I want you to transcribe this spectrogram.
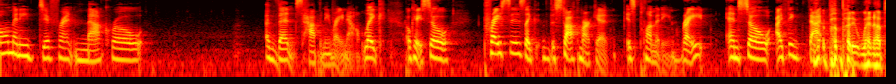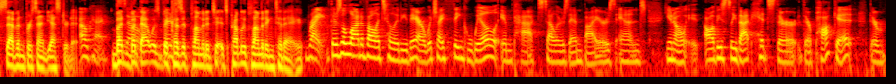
so many different macro events happening right now. Like, okay, so prices, like the stock market is plummeting, right? And so I think that but, but it went up 7% yesterday. Okay. But So but that was because it plummeted to, it's probably plummeting today. Right. There's a lot of volatility there, which I think will impact sellers and buyers. And, you know, it, obviously that hits their, their pocket, their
